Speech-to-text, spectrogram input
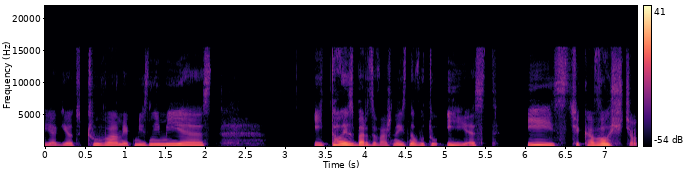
jak je odczuwam, jak mi z nimi jest. I to jest bardzo ważne. I znowu tu i jest, i z ciekawością,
